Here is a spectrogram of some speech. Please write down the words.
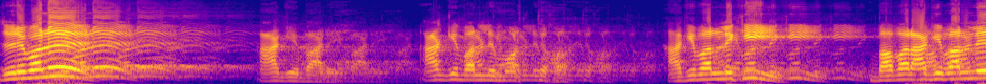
জোরে বলে? আগে বাড়ে। আগে বাড়লে মরতে হয়। আগে বাড়লে কি? বাবার আগে বাড়লে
